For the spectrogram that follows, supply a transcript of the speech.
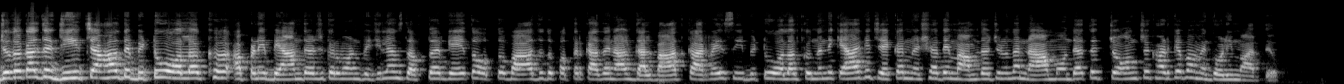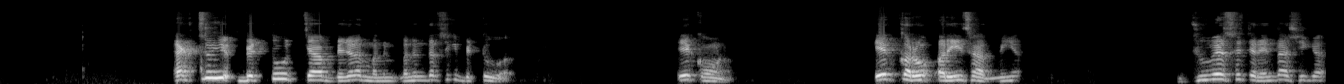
ਜਦੋਂ ਕੱਲ ਜਗਜੀਤ ਚਾਹਲ ਤੇ ਬਿੱਟੂ ਔਲਖ ਆਪਣੇ ਬਿਆਨ ਦਰਜ ਕਰਵਾਉਣ ਵਿਜੀਲੈਂਸ ਦਫ਼ਤਰ ਗਏ ਤਾਂ ਉਸ ਤੋਂ ਬਾਅਦ ਜਦੋਂ ਪੱਤਰਕਾਰ ਦੇ ਨਾਲ ਗੱਲਬਾਤ ਕਰ ਰਹੇ ਸੀ, ਬਿੱਟੂ ਔਲਖ ਉਹਨਾਂ ਨੇ ਕਿਹਾ ਕਿ ਜੇਕਰ ਨਸ਼ਾ ਦੇ ਮਾਮਲੇ 'ਚ ਉਹਨਾਂ ਦਾ ਨਾਮ ਆਉਂਦਾ ਤੇ ਚੌਂਕ 'ਚ ਖੜ ਕੇ ਭਾਵੇਂ ਗੋਲੀ ਮਾਰ ਦਿਓ। ਐਕਚੁਅਲੀ ਬਿੱਟੂ ਚਾ ਜਿਹੜਾ ਮਨਿੰਦਰ ਸਿੰਘ ਬਿੱਟੂ ਆ। ਇਹ ਕੌਣ? ਇਹ ਘਰੋਂ ਅਰੀਸ ਆਦਮੀ ਆ। ਯੂਐਸ ਚ ਰਹਿੰਦਾ ਸੀਗਾ।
